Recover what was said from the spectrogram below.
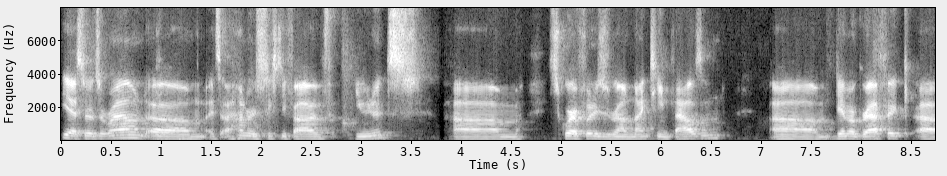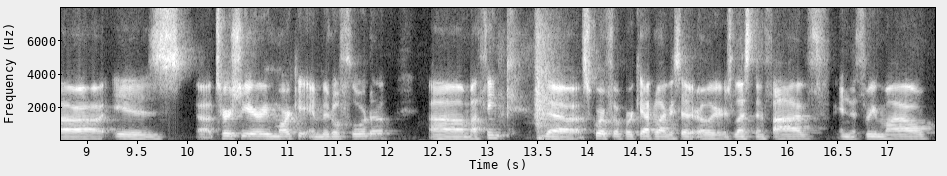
Yeah, so it's around um, it's 165 units. Um, square footage is around 19,000. Um, demographic uh, is uh, tertiary market in Middle Florida. Um, I think the square foot per capita, like I said earlier, is less than five in the three mile.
